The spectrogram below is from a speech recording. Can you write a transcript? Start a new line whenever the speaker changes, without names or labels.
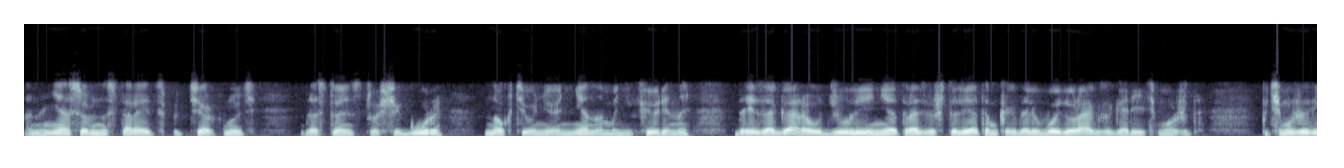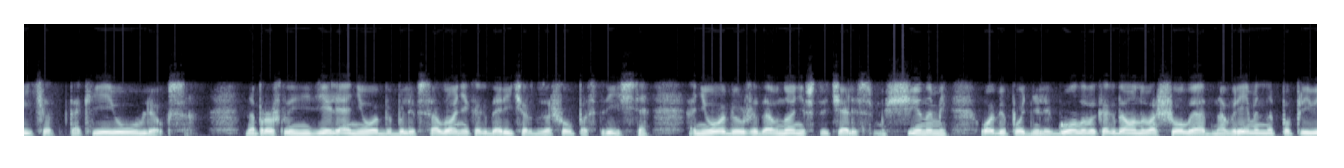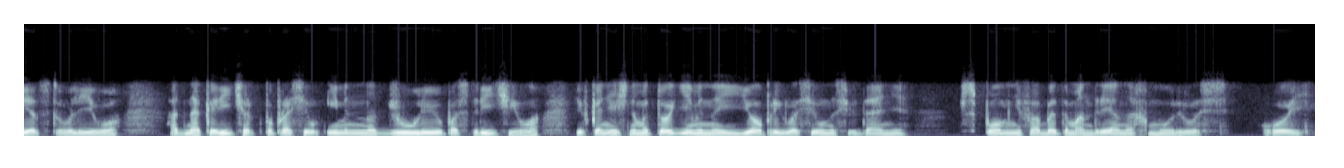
Она не особенно старается подчеркнуть достоинство фигуры, ногти у нее не на маникюрены, да и загара у Джулии нет, разве что летом, когда любой дурак загореть может. Почему же Ричард так ею увлекся? На прошлой неделе они обе были в салоне, когда Ричард зашел постричься. Они обе уже давно не встречались с мужчинами, обе подняли головы, когда он вошел, и одновременно поприветствовали его. Однако Ричард попросил именно Джулию постричь его, и в конечном итоге именно ее пригласил на свидание. Вспомнив об этом, Андрея нахмурилась. «Ой!»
